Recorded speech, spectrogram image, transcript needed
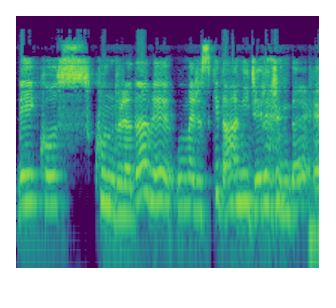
Beykoz Kundura'da ve umarız ki daha nicelerinde e,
